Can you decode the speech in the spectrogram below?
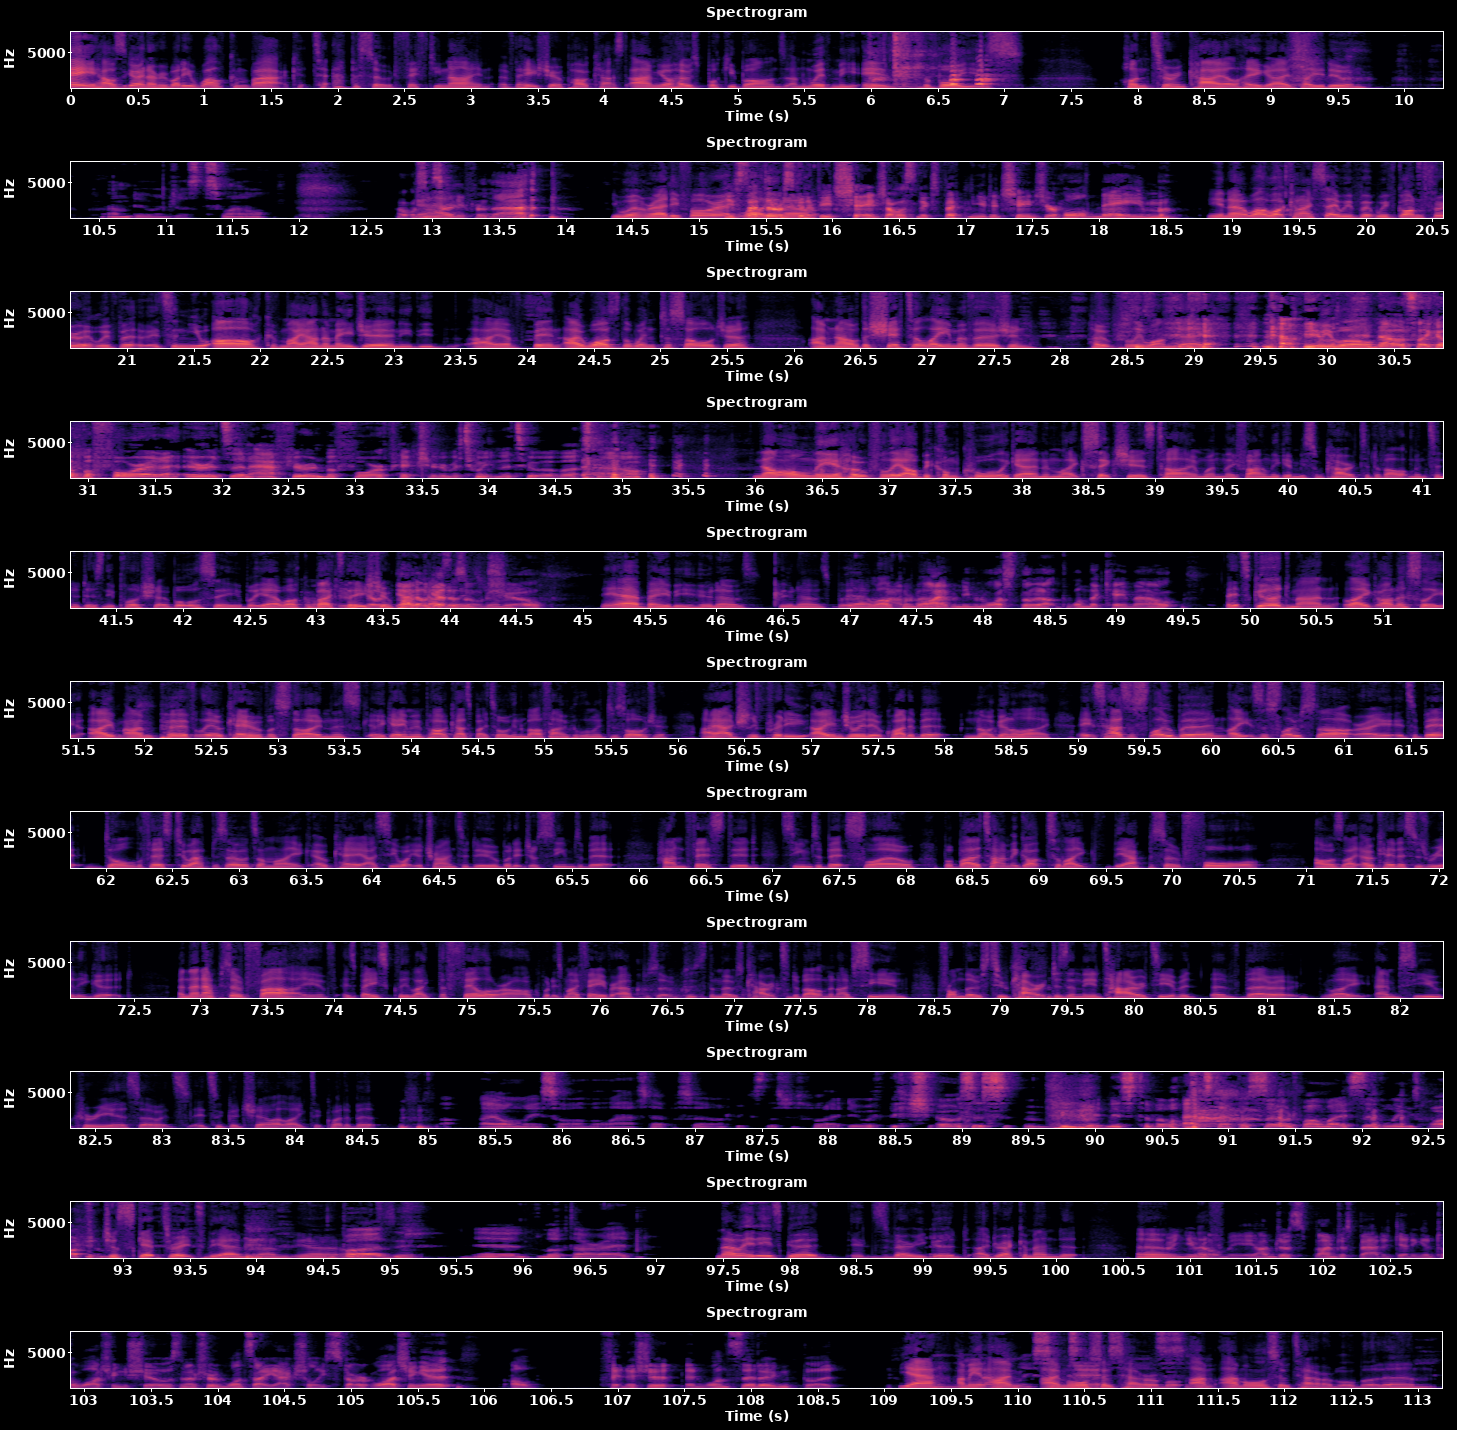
Hey, how's it going, everybody? Welcome back to episode 59 of the Hate Show podcast. I'm your host, Bucky Barnes, and with me is the boys, Hunter and Kyle. Hey, guys, how you doing? I'm doing just swell. I wasn't Yeah. ready for that. You weren't ready for it? You said Well, there you was know, going to be change. I wasn't expecting you to change your whole name. You know, well, what can I say? We've we've gone through it. We've it's a new arc of my anime journey. dude. I have been. I was the Winter Soldier. I'm now the shitter, lamer version. Hopefully, one day. now you, We will- Now it's like a before and a, or it's an after and before picture between the two of us now. Now, only hopefully I'll become cool again in like six years' time when they finally give me some character development in a Disney Plus show. But we'll see. But yeah, welcome oh, back to the Hate he'll, Show yeah, podcast. he'll get his own show. Yeah, maybe. Who knows? Who knows? But yeah, welcome don't know. I haven't even watched the, uh, the one that came out. It's good, man. Like honestly, I'm I'm perfectly okay with us starting this uh, gaming podcast by talking about Falcon and Winter Soldier. I actually pretty I enjoyed it quite a bit. Not gonna lie, it has a slow burn. Like it's a slow start, right? It's a bit dull. The first two episodes, I'm like, okay, I see what you're trying to do, but it just seems a bit hand fisted. Seems a bit slow. But by the time it got to like the episode four, I was like, okay, this is really good. And then episode five is basically like the filler arc, but it's my favorite episode because it's the most character development I've seen from those two characters in the entirety of a, of their like MCU career. So it's it's a good show. I liked it quite a bit. I only saw the last episode because this is what I do with these shows: is be witness to the last episode while my siblings watch them. Just skipped right to the end, man. Yeah, I love to but it. it looked all right. no, it is good. It's very good. I'd recommend it. Um, I mean, you know me. I'm just I'm just bad at getting into watching shows, and I'm sure once I actually start watching it, I'll finish it in one sitting. But Yeah, Mm, I mean, I'm I'm also terrible. I'm I'm also terrible, but um,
